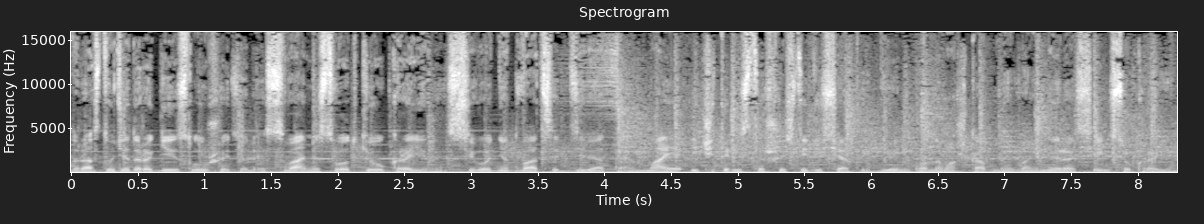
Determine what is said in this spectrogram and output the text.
Здравствуйте, дорогие слушатели! С вами «Сводки Украины». Сегодня 29 мая и 460-й день полномасштабной войны России с Украиной.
